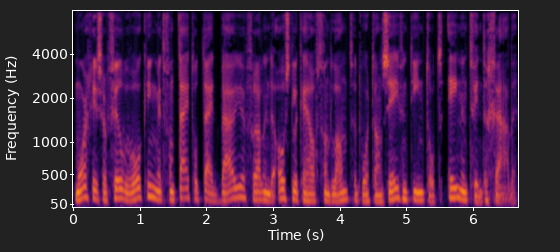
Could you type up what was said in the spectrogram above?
Morgen is er veel bewolking met van tijd tot tijd buien. Vooral in de oostelijke helft van het land. Het wordt dan 17 tot 21 graden.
